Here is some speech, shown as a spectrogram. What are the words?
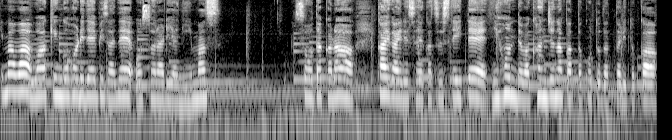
今はワーキングホリデービザでオーストラリアにいます。そうだから海外で生活していて日本では感じなかったことだったりとか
